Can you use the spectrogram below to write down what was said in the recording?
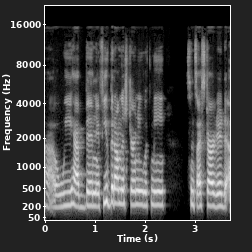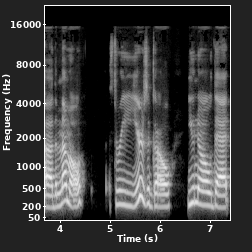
Uh, we have been, if you've been on this journey with me since I started uh, the memo three years ago, you know that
